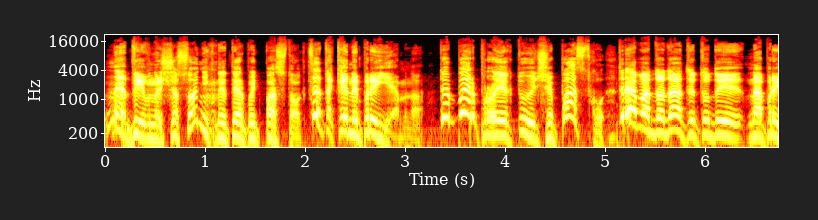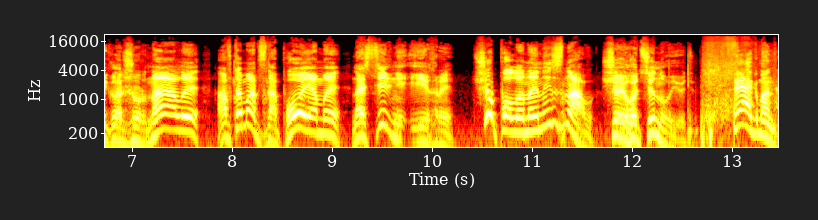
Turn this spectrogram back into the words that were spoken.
Не дивно, що Сонік не терпить пасток. Це таки неприємно. Тепер, проєктуючи пастку, треба додати туди, наприклад, журнали, автомат з напоями, настільні ігри. Щоб полонений знав, що його цінують. Егман,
